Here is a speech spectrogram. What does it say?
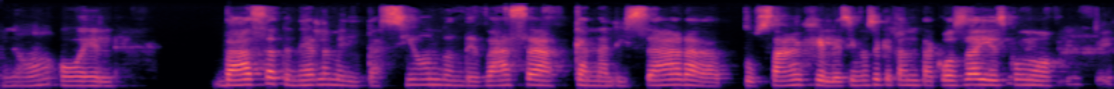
¿No? O el, vas a tener la meditación donde vas a canalizar a tus ángeles y no sé qué tanta cosa, y es como, Sí, sí,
